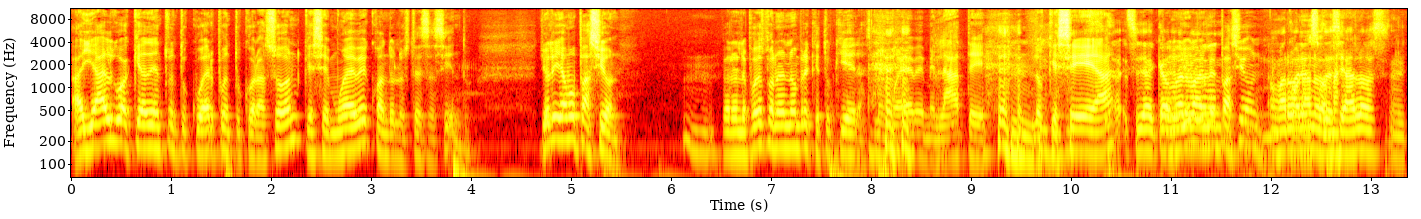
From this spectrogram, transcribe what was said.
hay algo aquí adentro en tu cuerpo, en tu corazón, que se mueve cuando lo estés haciendo. Yo le llamo pasión. Pero le puedes poner el nombre que tú quieras, me mueve, me late, lo que sea. Sí, acá Omar Valen, pasión. Omar Valen nos decía los, en, el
